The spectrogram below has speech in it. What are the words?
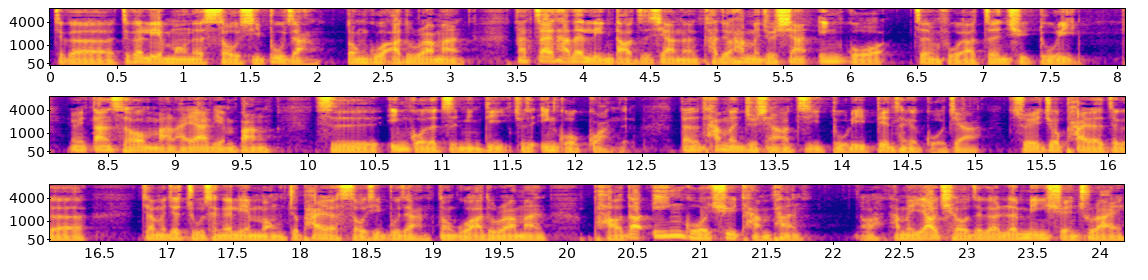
这个这个联盟的首席部长东姑阿杜拉曼，那在他的领导之下呢，他就他们就向英国政府要争取独立，因为当时候马来亚联邦是英国的殖民地，就是英国管的。但是他们就想要自己独立，变成一个国家，所以就派了这个，他们就组成个联盟，就派了首席部长东姑阿杜拉曼跑到英国去谈判啊。他们要求这个人民选出来，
